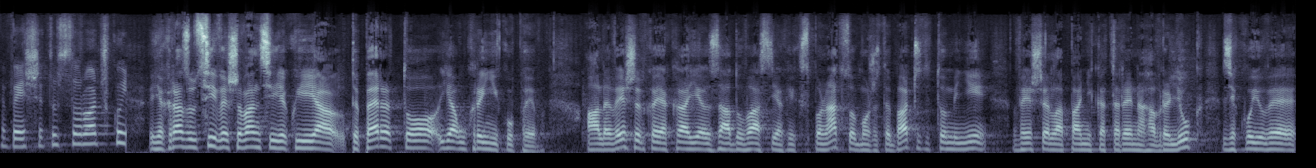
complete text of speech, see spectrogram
вишиту сорочку. Якраз у цій вишиванці, яку я тепер, то я в Україні купив. Але вишивка, яка є ззаду вас як експонат, то можете бачити, то мені вишила пані Катерина Гаврилюк, з якою ви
